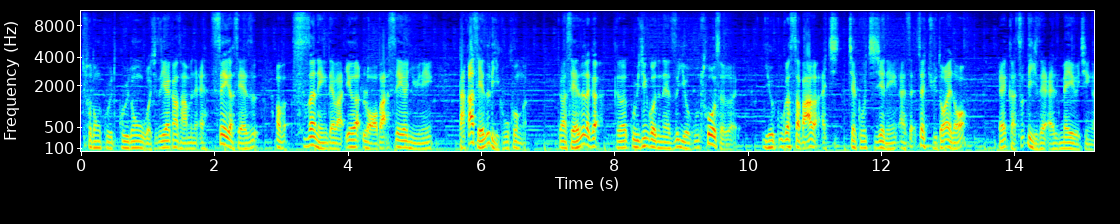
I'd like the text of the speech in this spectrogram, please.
触动感感动我。其实伊讲啥物事呢？哎，三个侪是哦不四个人对伐？一个老婆，三个女人，大家侪是离过婚个，对伐？侪是辣盖搿个感情高头呢是有过挫折个，有过搿失败个，哎结结果几个人哎再再聚到一道，哎搿只题材还是蛮有劲个。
